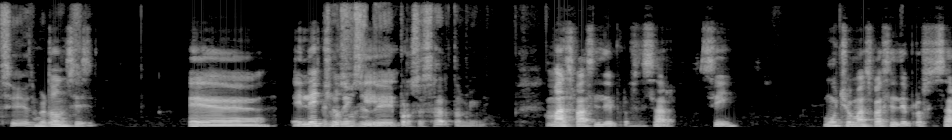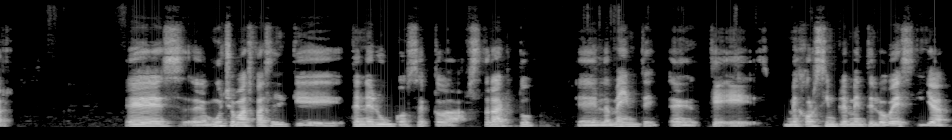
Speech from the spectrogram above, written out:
Sí, es verdad. Entonces, eh, el Es hecho más de fácil de que procesar también. más fácil de procesar, sí, mucho más fácil de procesar. Es eh, mucho más fácil que tener un concepto abstracto en la mente, eh, que mejor simplemente lo ves y ya.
